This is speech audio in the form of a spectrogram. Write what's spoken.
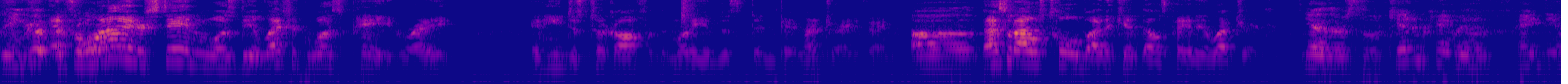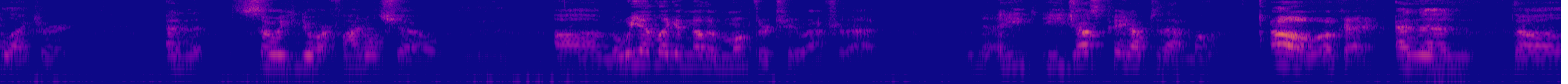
He couldn't And from afford what I understand, was the electric was paid, right? And he just took off with the money and just didn't pay rent or anything. uh, That's what I was told by the kid that was paying the electric. yeah, there's the kid who came in, paid the electric, and th- so we can do our final show. Um, But we had like another month or two after that. N- he he just paid up to that month, Oh, okay. and then the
